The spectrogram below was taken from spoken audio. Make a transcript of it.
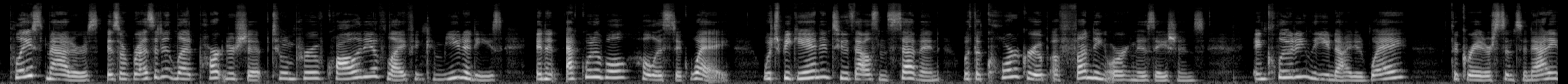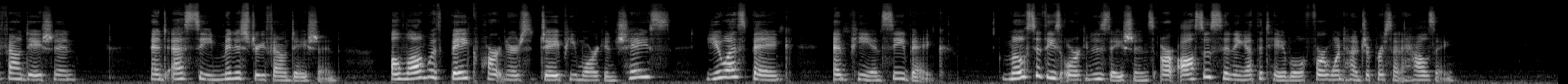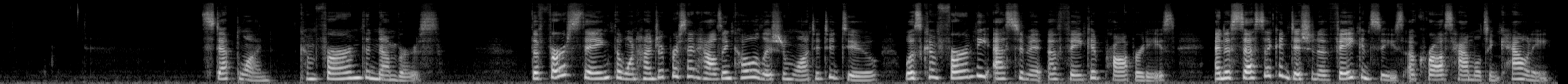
Place Matters is a resident led partnership to improve quality of life in communities in an equitable, holistic way, which began in 2007 with a core group of funding organizations, including the United Way, the Greater Cincinnati Foundation, and SC Ministry Foundation, along with bank partners JP Morgan Chase, US Bank, and PNC Bank. Most of these organizations are also sitting at the table for 100% housing. Step 1 Confirm the numbers. The first thing the 100% Housing Coalition wanted to do was confirm the estimate of vacant properties and assess the condition of vacancies across Hamilton County.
